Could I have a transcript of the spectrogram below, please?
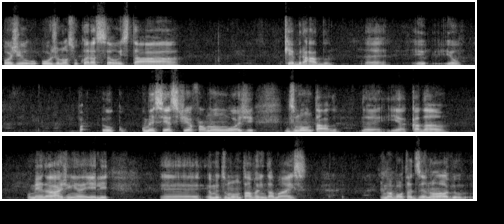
hoje, hoje o nosso coração está quebrado. Né? Eu, eu, eu comecei a assistir a Fórmula 1 hoje desmontado, né? e a cada homenagem a ele, é, eu me desmontava ainda mais. Na volta 19, o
